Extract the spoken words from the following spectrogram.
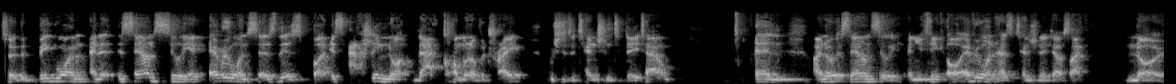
So the big one, and it, it, sounds silly, and everyone says this, but it's actually not that common of a trait, which is attention to detail. And I know it sounds silly, and you think, oh, everyone has attention to detail. It's like, no.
